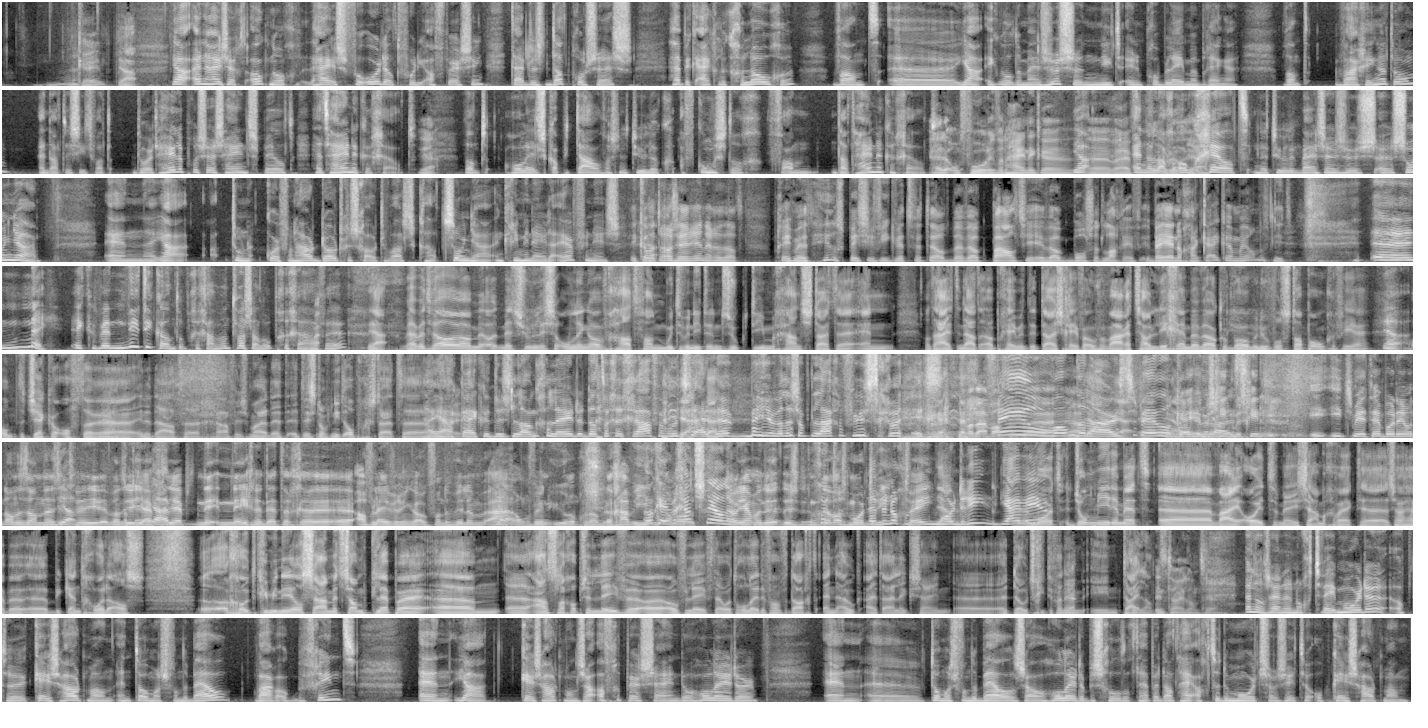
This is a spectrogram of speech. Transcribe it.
Oké. Ja, Ja, en hij zegt ook nog, hij is veroordeeld voor die afpersing. Tijdens dat proces heb ik eigenlijk gelogen. Want eh, ja, ik wilde mijn zussen niet in problemen brengen. Want waar ging het om? En dat is iets wat door het hele proces heen speelt. Het Heineken-geld. Ja. Want Hollands kapitaal was natuurlijk afkomstig van dat Heineken-geld. Ja, de ontvoering van Heineken. Ja, eh, waar hij En er lag ook geld natuurlijk bij zijn zus eh, Sonja. En eh, ja, toen Cor van Hout doodgeschoten was, had Sonja een criminele erfenis. Ik kan Ja. me trouwens herinneren dat op een gegeven moment heel specifiek werd verteld bij welk paaltje in welk bos het lag. Ben jij nog gaan kijken, Marjan, of niet? Eh, nee, ik ben niet die kant op gegaan, want het was al opgegraven. hè? ja, we hebben het wel eh, met- journalisten onderling over gehad. Van moeten we niet een zoekteam gaan starten? En, want hij heeft inderdaad op een gegeven moment details gegeven over waar het zou liggen. En bij welke boom en hoeveel stappen ongeveer. Ja. Om te checken of er Ja. eh, inderdaad eh, gegraven is. Maar het, het is nog niet opgestart. eh. nou ja, oké. kijk, het is lang geleden dat er gegraven moet Ja. zijn. hè? Ben je wel eens op de Lage Vuurst geweest? Veel wandelaars, veel Oké, Oké, en misschien, iets meer tempo erin, want anders dan zitten Ja. we hier. Want Oké. jij, hebt, jij hebt ne- 39 eh, eh, afleveringen ook van de Willem, ah, ongeveer een uur opgenomen. Dan gaan we hier Oké, we gaan snel. Oh, ja, maar dus Goed, dat was moord we hebben 3, nog 2. Ja. Moord 3, jij Eh, weer? moord John Mierenmet, eh waar hij ooit mee samengewerkt eh, zou hebben, eh, bekend geworden als eh, grote crimineel. Samen met Sam Klepper ehm, eh, aanslag op zijn leven eh, overleefd. Daar wordt Holleden van verdacht. En ook uiteindelijk zijn, eh, het doodschieten van Ja. hem in Thailand. In Thailand, ja. En dan zijn er nog twee moorden op de Kees Houtman en Thomas van der Bijl. Waren ook bevriend. En ja, Kees Houtman zou afgeperst zijn door Holleder. En Thomas van der Bijl zou Holleder beschuldigd hebben dat hij achter de moord zou zitten op Kees Houtman.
